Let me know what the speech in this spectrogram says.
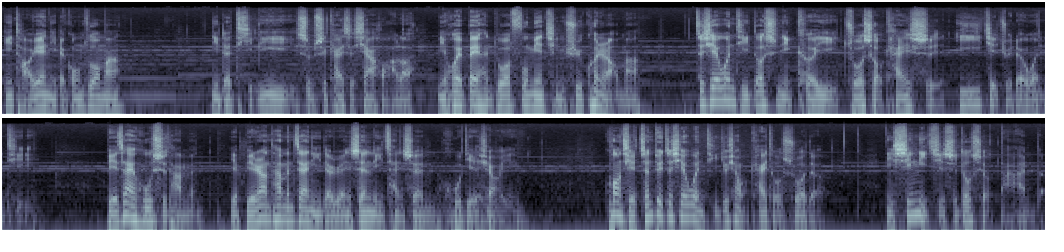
你讨厌你的工作吗？你的体力是不是开始下滑了？你会被很多负面情绪困扰吗？这些问题都是你可以着手开始一一解决的问题。别再忽视他们，也别让他们在你的人生里产生蝴蝶效应。况且，针对这些问题，就像我开头说的，你心里其实都是有答案的。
